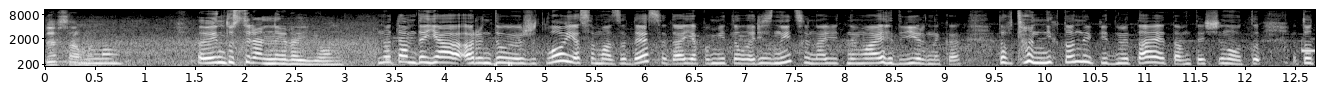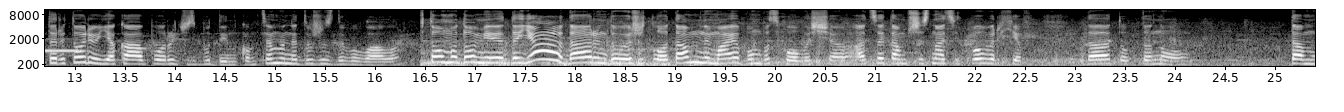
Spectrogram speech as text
Де саме? Ну, Індустріальний район. Ну там, де я орендую житло, я сама з Одеси, да, я помітила різницю, навіть немає двірника. Тобто ніхто не підмітає там те, що ну ту, ту територію, яка поруч з будинком. Це мене дуже здивувало. В тому домі, де я да, орендую житло, там немає бомбосховища, а це там 16 поверхів. Да, тобто, ну там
